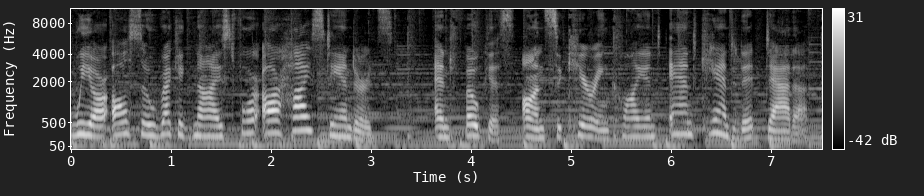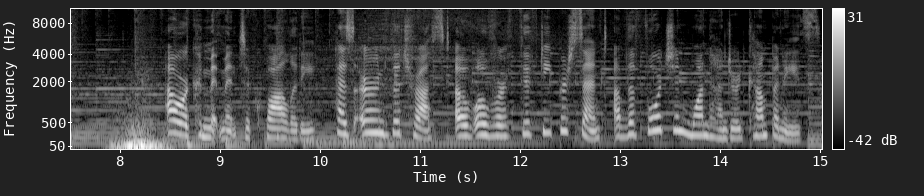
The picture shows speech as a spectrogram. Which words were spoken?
We are also recognized for our high standards and focus on securing client and candidate data. Our commitment to quality has earned the trust of over 50% of the Fortune 100 companies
